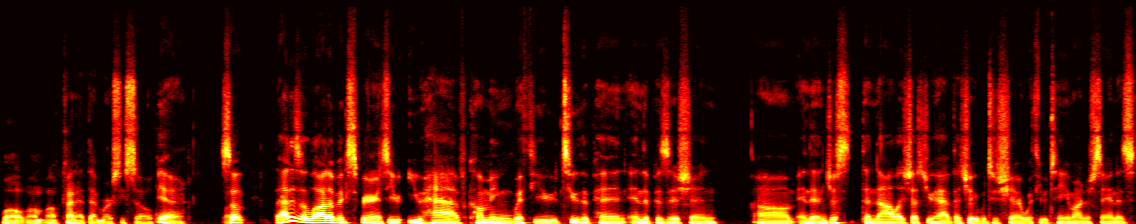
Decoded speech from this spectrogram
well, I'm, I'm kind of at that mercy. So Yeah. So that is a lot of experience you you have coming with you to the pen in the position. Um, and then just the knowledge that you have that you're able to share with your team. I understand it's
